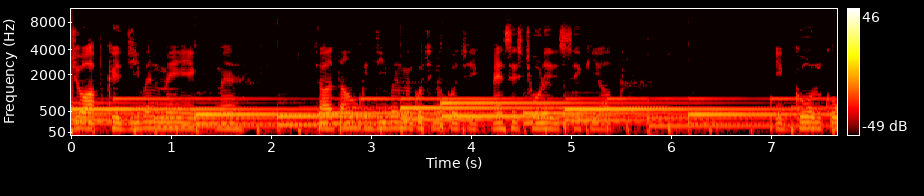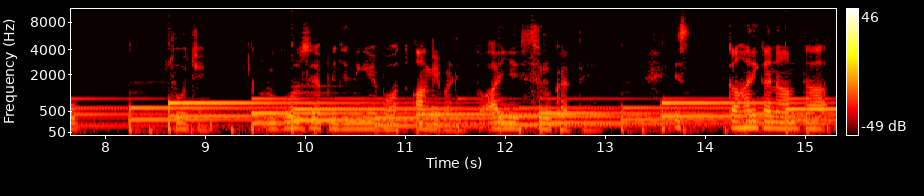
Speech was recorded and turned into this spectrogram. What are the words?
जो आपके जीवन में एक, मैं चाहता हूँ कि जीवन में कुछ ना कुछ एक मैसेज छोड़े, जिससे कि आप एक गोल को सोचें और गोल से अपनी ज़िंदगी में बहुत आगे बढ़ें। तो आइए शुरू करते हैं। इस कहानी का नाम था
